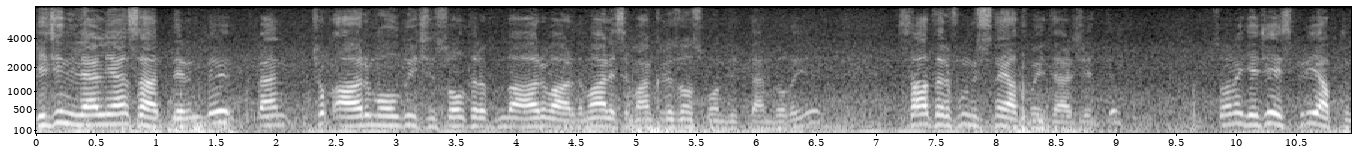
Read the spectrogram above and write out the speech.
Gecenin ilerleyen saatlerinde ben çok ağrım olduğu için sol tarafımda ağrı vardı maalesef ankilozon spondilitten dolayı. Sağ tarafımın üstüne yatmayı tercih ettim. Sonra gece espri yaptım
